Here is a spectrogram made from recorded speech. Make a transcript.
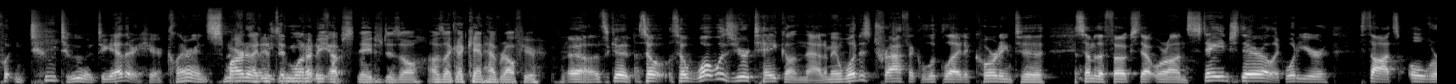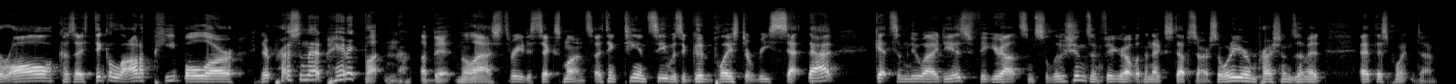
Putting two two together here, Clarence smarter. I than just didn't want to be for. upstaged, is all. I was like, I can't have Ralph here. Yeah, that's good. So, so what was your take on that? I mean, what does traffic look like according to some of the folks that were on stage there? Like, what are your thoughts overall? Because I think a lot of people are they're pressing that panic button a bit in the last three to six months. I think TNC was a good place to reset that, get some new ideas, figure out some solutions, and figure out what the next steps are. So, what are your impressions of it at this point in time?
